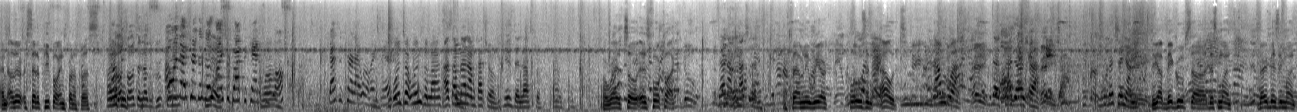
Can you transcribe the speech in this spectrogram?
Another set of people in front of us. Oh, so it's another group I want coming. that shirt that says I survived the canopy walk. That's the shirt I want right there. One time, when's the last? Asamba I'm catching. This is the last one. All right, so it's four o'clock. Then I'm catching. Family, we are closing out. Nambwa. We got big groups uh, this month. Very busy month.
